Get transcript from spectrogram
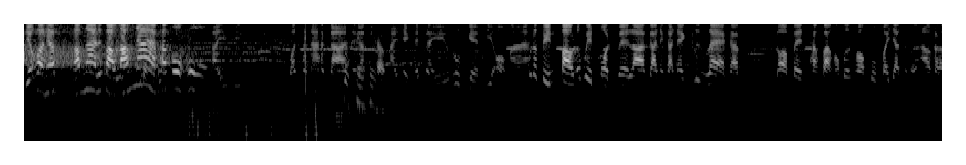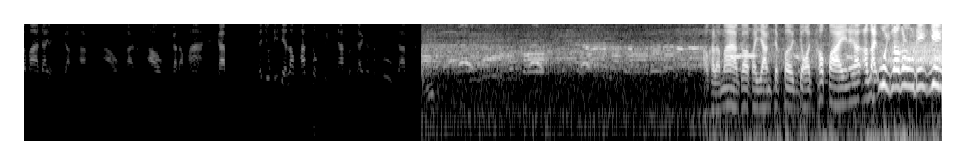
เดี๋ยวก่อนครับล้ำหน้าหรือเปล่าล้ำหน้าครับโอ้โหใช้วิวัฒนาการนะครับครับไฮเทคให้ในรูปเกมที่ออกมาผู้ตัดสินเป่านกหวีดหมดเวลาการแข่งขันในครึ่งแรกครับ ก็เป็นทางฝั่งของเมืองทองบุกไปยันเสมอ คารามาก็พยายามจะเปิดยอดเข้าไปนะครับอะไรอุ้ยแล้วก็ลูกนี้ยิง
